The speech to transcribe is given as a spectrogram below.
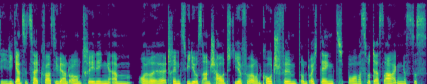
die die ganze Zeit quasi während eurem Training ähm, eure Trainingsvideos anschaut, die ihr für euren Coach filmt und euch denkt, boah, was wird der sagen? Ist das,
